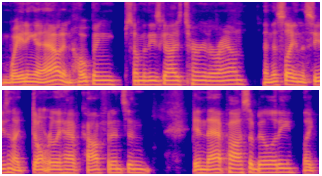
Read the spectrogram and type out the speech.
waiting it out and hoping some of these guys turn it around. And this late in the season, I don't really have confidence in in that possibility. Like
